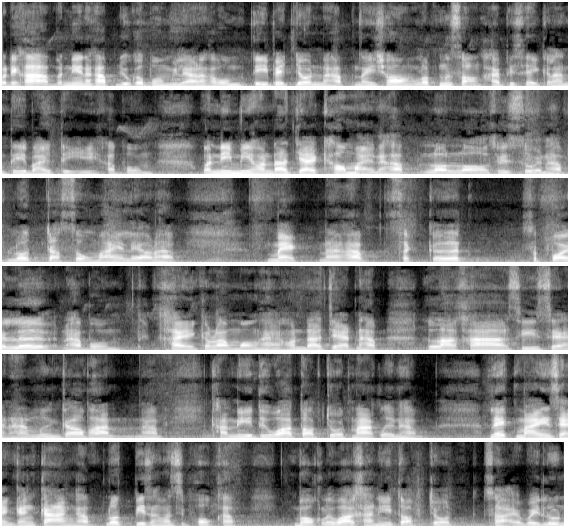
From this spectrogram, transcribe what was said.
วัสดีครับ วันนี้นะครับอยู่กับผมอีกแล้วนะครับผมตีเพชรยนต์นะครับในช่องรถมือสองค่ายพิเศษการันตีบายตีครับผมวันนี้มี Honda Jazz เข้าใหม่นะครับหล่อๆสวยๆนะครับรถจัดทรงมาให้แล้วนะครับแม็กนะครับสเกิร์ตสปอยเลอร์นะครับผมใครกำลังมองหา Honda Jazz นะครับราคา 459,000นะครับคันนี้ถือว่าตอบโจทย์มากเลยนะครับเลขไมล์แสนกลางๆครับรถปี 2016 ครับบอกเลยว่าคันนี้ตอบโจทย์สายวัยรุ่น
